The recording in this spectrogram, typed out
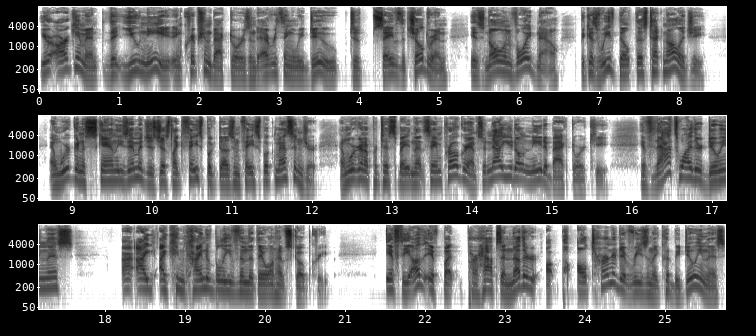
your argument that you need encryption backdoors into everything we do to save the children is null and void now because we've built this technology and we're going to scan these images just like Facebook does in Facebook Messenger and we're going to participate in that same program. So now you don't need a backdoor key. If that's why they're doing this, I, I, I can kind of believe them that they won't have scope creep. If the other, if but perhaps another uh, alternative reason they could be doing this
